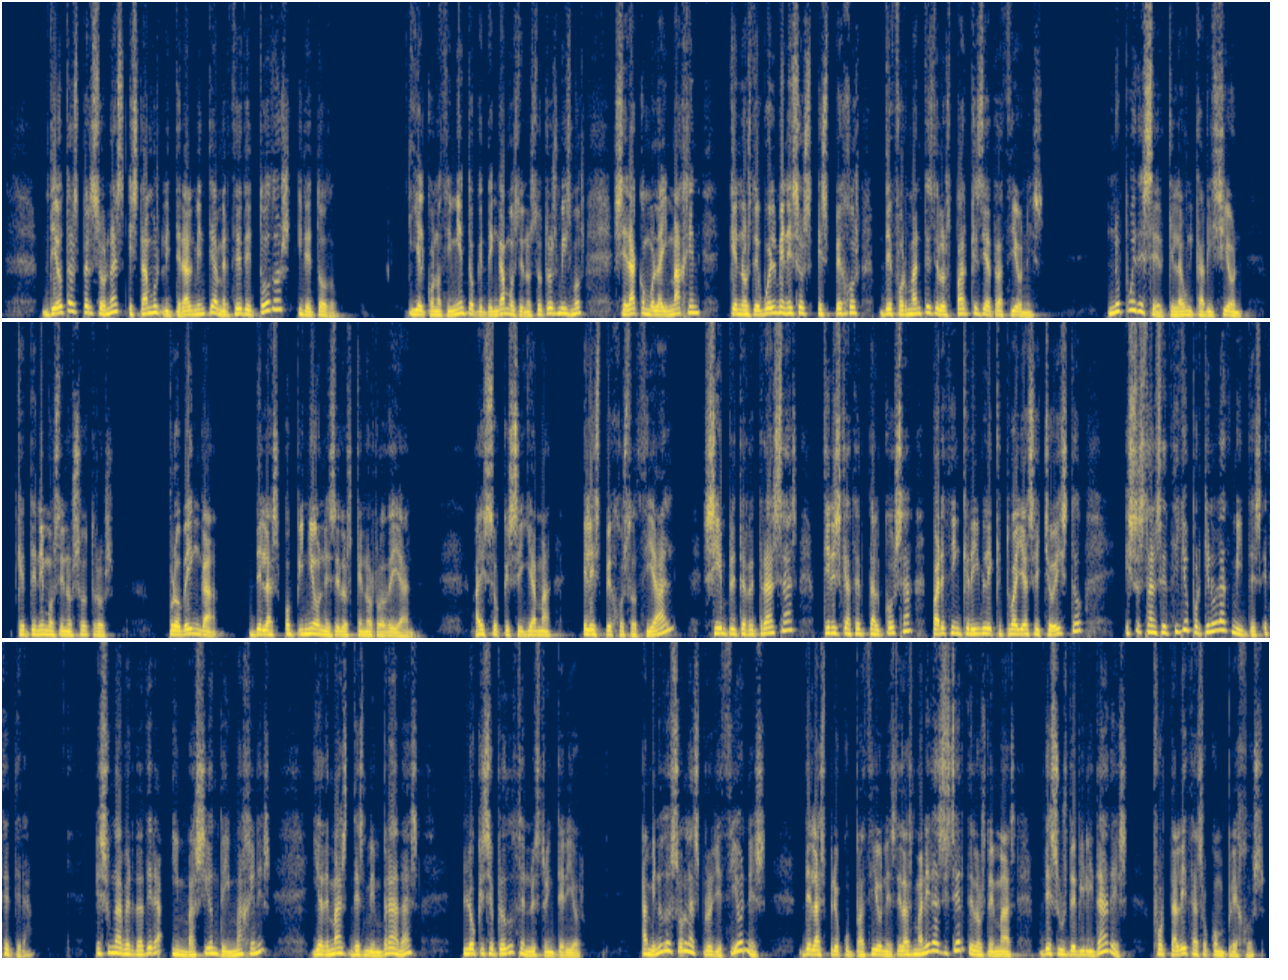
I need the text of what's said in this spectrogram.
de otras personas estamos literalmente a merced de todos y de todo. Y el conocimiento que tengamos de nosotros mismos será como la imagen que nos devuelven esos espejos deformantes de los parques de atracciones. No puede ser que la única visión que tenemos de nosotros provenga de las opiniones de los que nos rodean. A eso que se llama el espejo social, siempre te retrasas, tienes que hacer tal cosa, parece increíble que tú hayas hecho esto, eso es tan sencillo, ¿por qué no lo admites? etcétera. Es una verdadera invasión de imágenes y además desmembradas lo que se produce en nuestro interior. A menudo son las proyecciones de las preocupaciones, de las maneras de ser de los demás, de sus debilidades, fortalezas o complejos.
